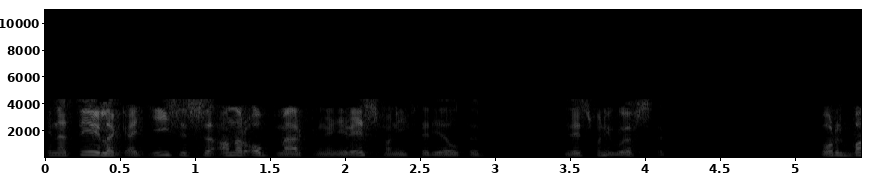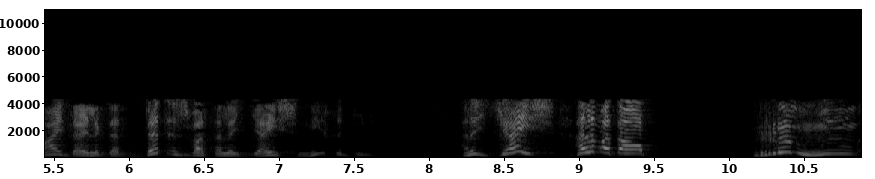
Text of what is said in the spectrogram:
En natuurlik uit Jesus se ander opmerking in die res van die gedeelte, die res van die hoofstuk, word baie duidelik dat dit is wat hulle juis nie gedoen het. Hulle juis, hulle wat daar roem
